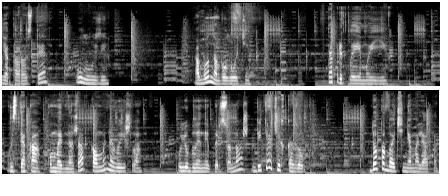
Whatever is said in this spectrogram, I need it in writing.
яка росте у лузі або на болоті. Та приклеїмо її. Ось така кумедна жабка в мене вийшла. Улюблений персонаж дитячих казок. До побачення, малята!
